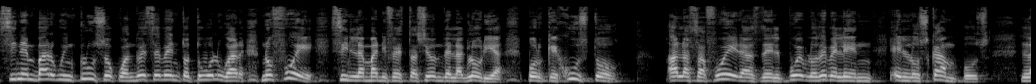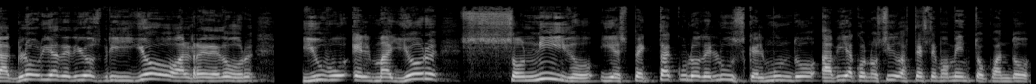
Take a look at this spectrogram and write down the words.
sin embargo, incluso cuando ese evento tuvo lugar, no fue sin la manifestación de la gloria, porque justo a las afueras del pueblo de Belén, en los campos, la gloria de Dios brilló alrededor y hubo el mayor sonido y espectáculo de luz que el mundo había conocido hasta ese momento, cuando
